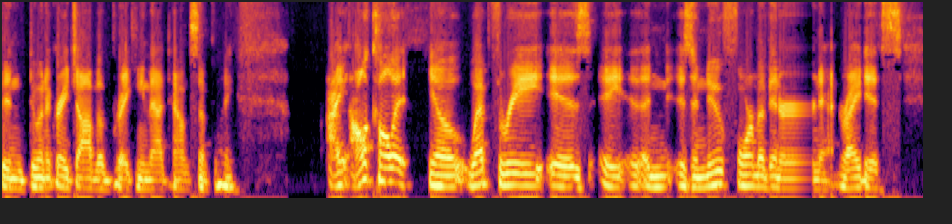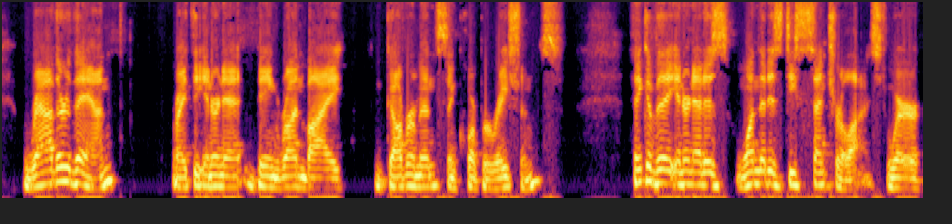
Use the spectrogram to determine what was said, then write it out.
been doing a great job of breaking that down simply. I, will call it, you know, Web three is a, a, is a new form of internet, right? It's rather than right the internet being run by governments and corporations. Think of the internet as one that is decentralized where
